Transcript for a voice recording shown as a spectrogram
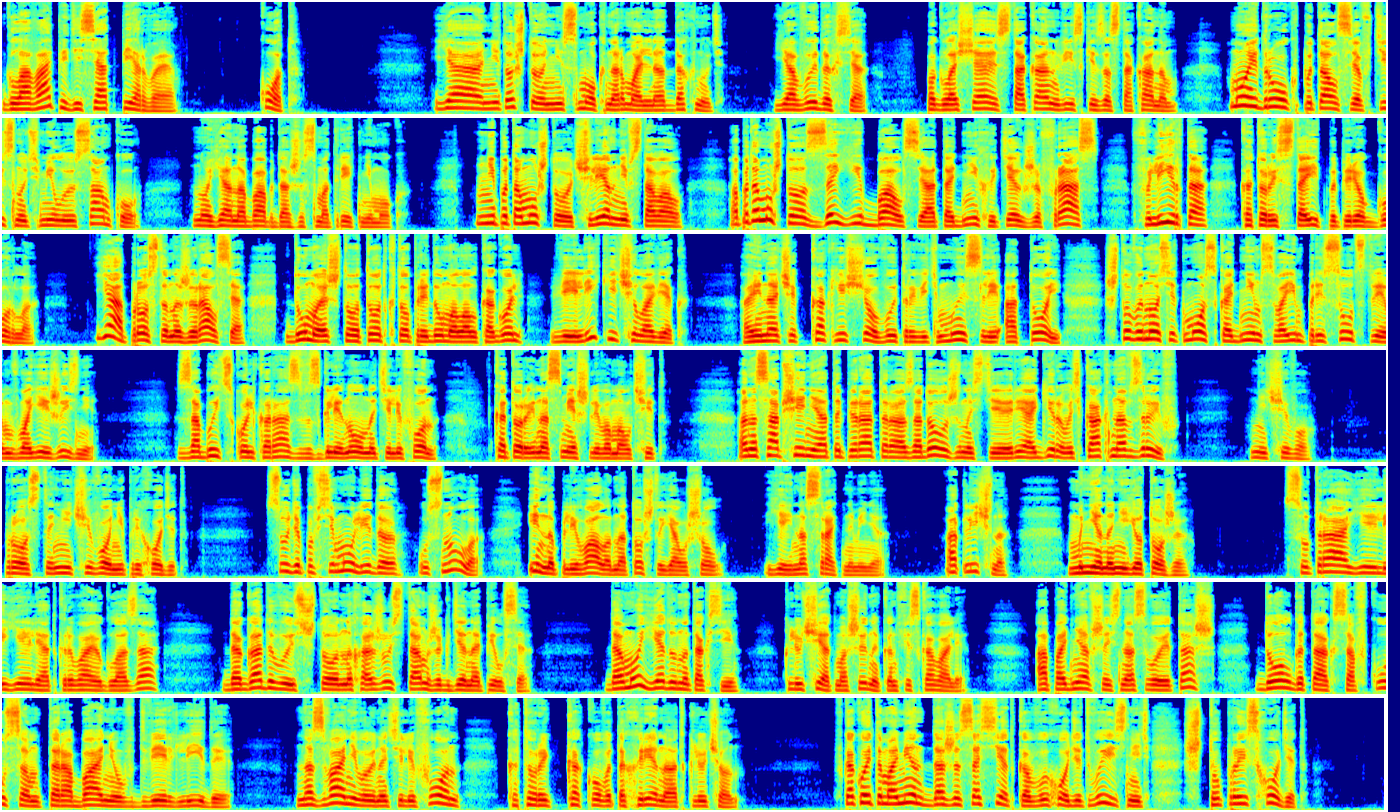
Глава 51. Кот. Я не то что не смог нормально отдохнуть. Я выдохся, поглощая стакан виски за стаканом. Мой друг пытался втиснуть милую самку, но я на баб даже смотреть не мог. Не потому, что член не вставал, а потому, что заебался от одних и тех же фраз, флирта, который стоит поперек горла. Я просто нажирался, думая, что тот, кто придумал алкоголь, великий человек. А иначе как еще вытравить мысли о той, что выносит мозг одним своим присутствием в моей жизни? Забыть, сколько раз взглянул на телефон, который насмешливо молчит. А на сообщение от оператора о задолженности реагировать как на взрыв. Ничего. Просто ничего не приходит. Судя по всему, Лида уснула и наплевала на то, что я ушел. Ей насрать на меня. Отлично. Мне на нее тоже. С утра еле-еле открываю глаза, догадываюсь, что нахожусь там же, где напился. Домой еду на такси. Ключи от машины конфисковали. А поднявшись на свой этаж, долго так со вкусом тарабаню в дверь Лиды. Названиваю на телефон — который какого-то хрена отключен. В какой-то момент даже соседка выходит выяснить, что происходит.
